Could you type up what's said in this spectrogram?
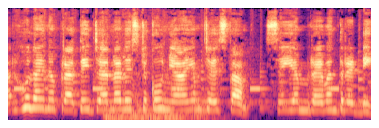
అర్హులైన ప్రతి జర్నలిస్టుకు న్యాయం చేస్తాం సీఎం రేవంత్ రెడ్డి.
